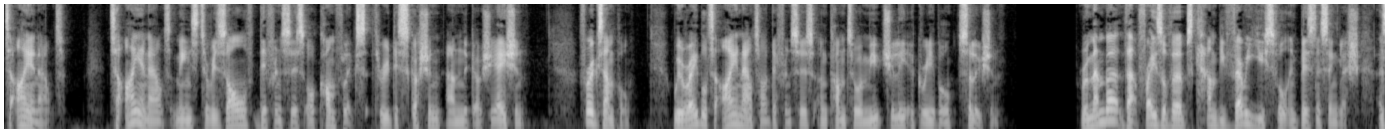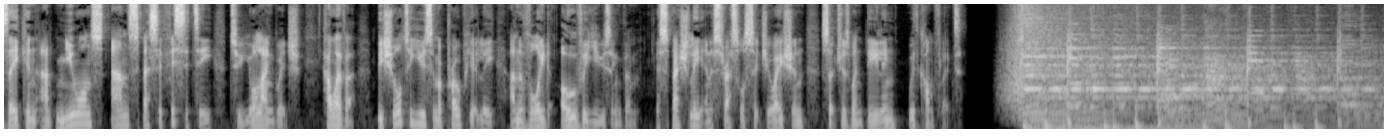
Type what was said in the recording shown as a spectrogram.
To iron out. To iron out means to resolve differences or conflicts through discussion and negotiation. For example, we were able to iron out our differences and come to a mutually agreeable solution. Remember that phrasal verbs can be very useful in business English as they can add nuance and specificity to your language. However, be sure to use them appropriately and avoid overusing them, especially in a stressful situation such as when dealing with conflict.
